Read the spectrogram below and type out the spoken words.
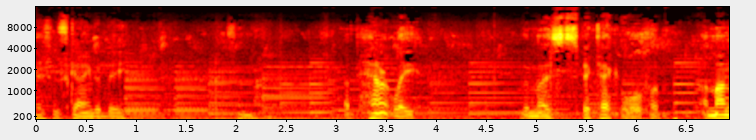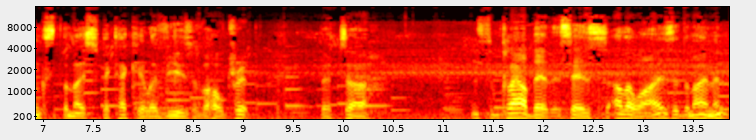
this is going to be some apparently the most spectacular, amongst the most spectacular views of the whole trip. But uh, there's some cloud there that says otherwise at the moment.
